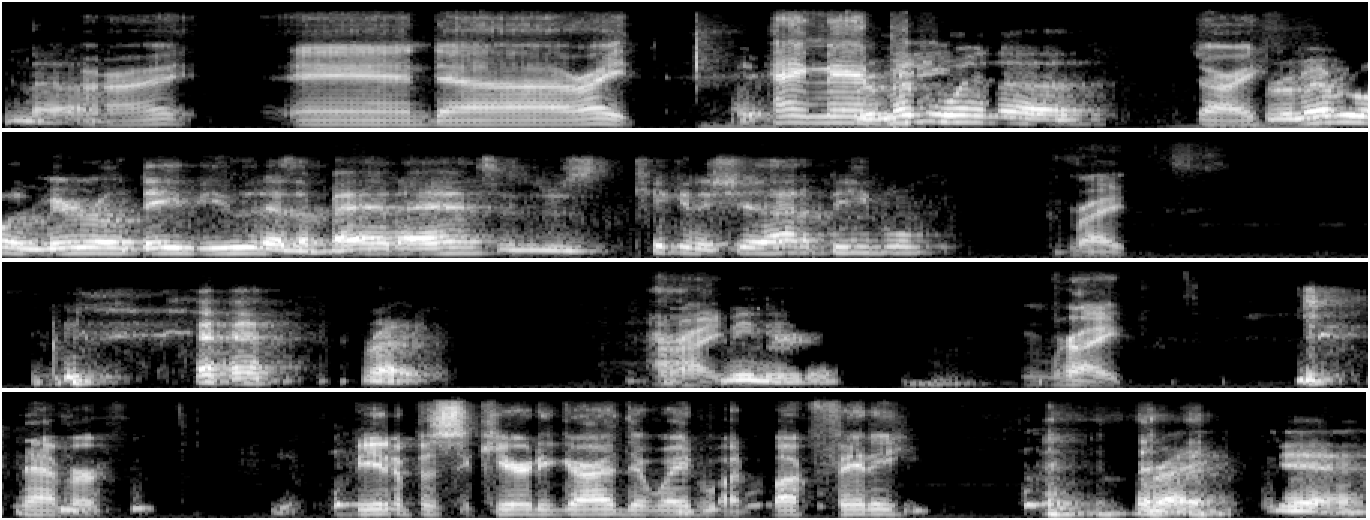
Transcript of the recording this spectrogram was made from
No. All right, and uh, all right, Hangman. Remember when uh Sorry, remember when Miro debuted as a badass and was kicking the shit out of people? right, right. right, Me neither. right. Never beat up a security guard that weighed what buck fifty. Right. Yeah.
